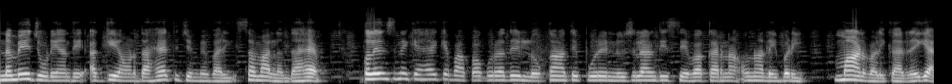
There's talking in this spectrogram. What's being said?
ਨਵੇਂ ਜੋੜਿਆਂ ਦੇ ਅੱਗੇ ਆਉਣ ਦਾ ਹੈ ਤੇ ਜ਼ਿੰਮੇਵਾਰੀ ਸੰਭਾਲਣ ਦਾ ਹੈ। ਕੋਲਿੰਸ ਨੇ ਕਿਹਾ ਹੈ ਕਿ ਪਾਪਾਕੁਰਾ ਦੇ ਲੋਕਾਂ ਅਤੇ ਪੂਰੇ ਨਿਊਜ਼ੀਲੈਂਡ ਦੀ ਸੇਵਾ ਕਰਨਾ ਉਹਨਾਂ ਲਈ ਬੜੀ ਮਾਣ ਵਾਲੀ ਕਰ ਰਹੀ ਹੈ।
